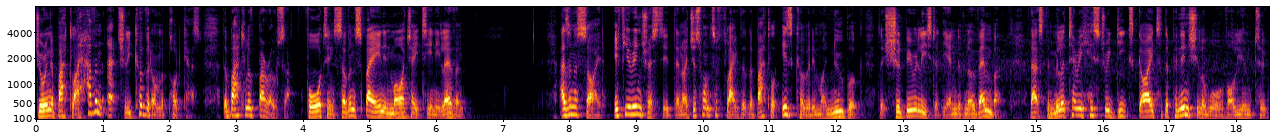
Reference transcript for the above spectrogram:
during a battle I haven't actually covered on the podcast, the Battle of Barossa, fought in southern Spain in March 1811. As an aside, if you're interested, then I just want to flag that the battle is covered in my new book that should be released at the end of November. That's the Military History Geek's Guide to the Peninsular War, Volume 2.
